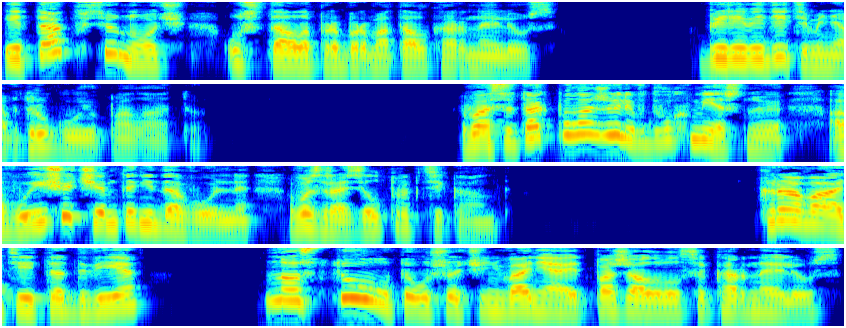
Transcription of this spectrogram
«И так всю ночь», — устало пробормотал Корнелиус. «Переведите меня в другую палату». «Вас и так положили в двухместную, а вы еще чем-то недовольны», — возразил практикант. «Кроватей-то две», но стул-то уж очень воняет, — пожаловался Корнелиус.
